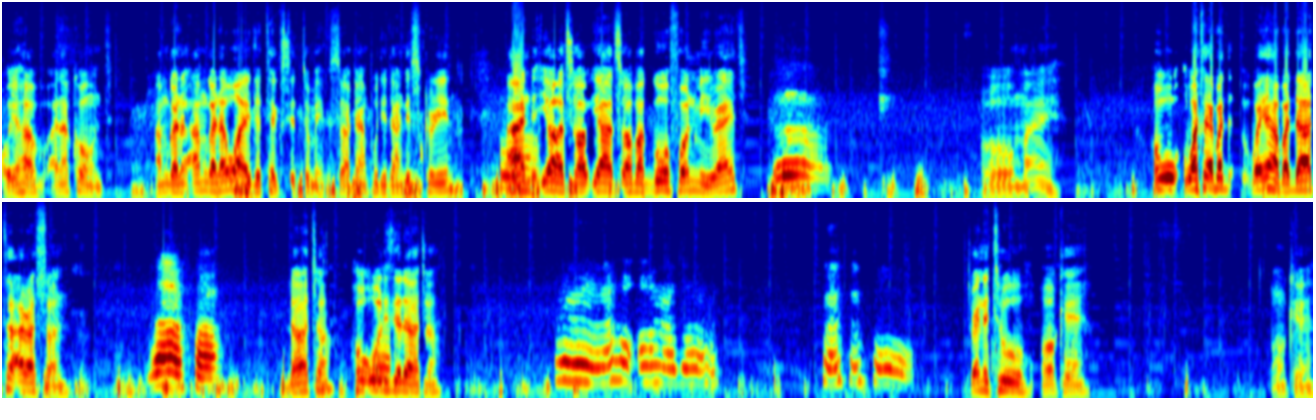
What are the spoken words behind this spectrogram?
Or you have an account? I'm gonna I'm gonna want you to text it to me so I can put it on the screen. And you also you also have a GoFundMe, right? Oh my. Oh, what about what you have a daughter or a son? Daughter? How old is your daughter? 22. Okay. Okay.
